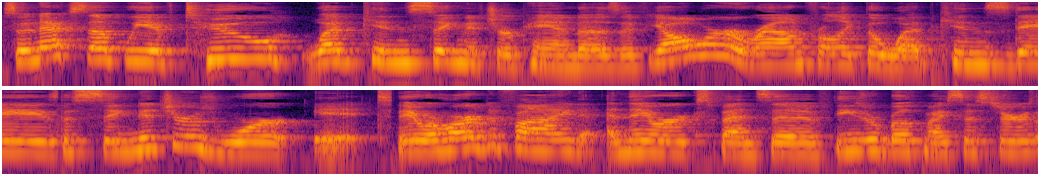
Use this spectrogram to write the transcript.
So next up we have two Webkinz signature pandas. If y'all were around for like the Webkinz days, the signatures were it. They were hard to find and they were expensive. These were both my sisters.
